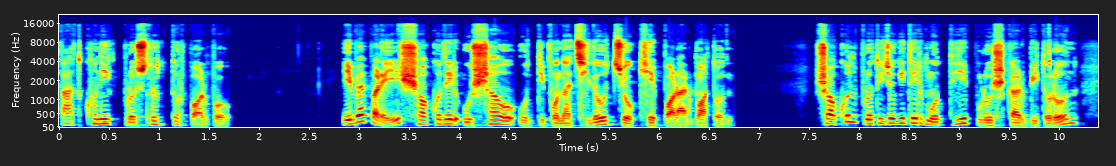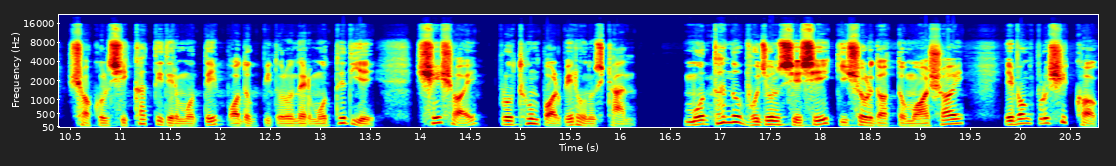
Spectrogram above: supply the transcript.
তাৎক্ষণিক প্রশ্নোত্তর পর্ব। এ ব্যাপারে সকলের উৎসাহ উদ্দীপনা ছিল চোখে পড়ার মতন। সকল প্রতিযোগীদের মধ্যে পুরস্কার বিতরণ, সকল শিক্ষার্থীদের মধ্যে পদক বিতরণের মধ্যে দিয়ে শেষ হয় প্রথম পর্বের অনুষ্ঠান। মধ্যাহ্ন ভোজন শেষে কিশোর দত্ত মহাশয় এবং প্রশিক্ষক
